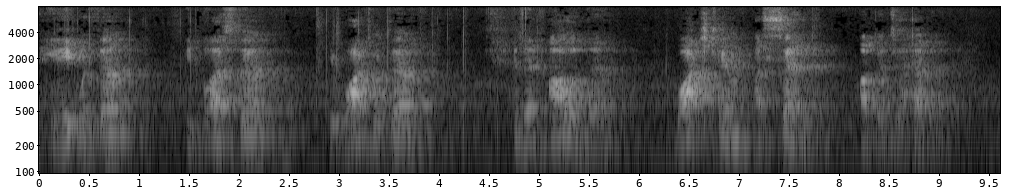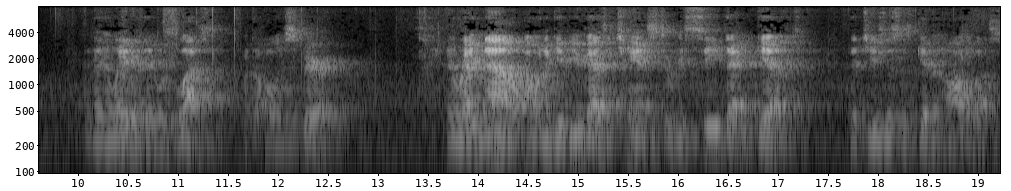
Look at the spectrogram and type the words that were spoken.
He ate with them, he blessed them, he walked with them, and then all of them watched him ascend up into heaven. And then later they were blessed with the Holy Spirit. And right now, I want to give you guys a chance to receive that gift that Jesus has given all of us.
